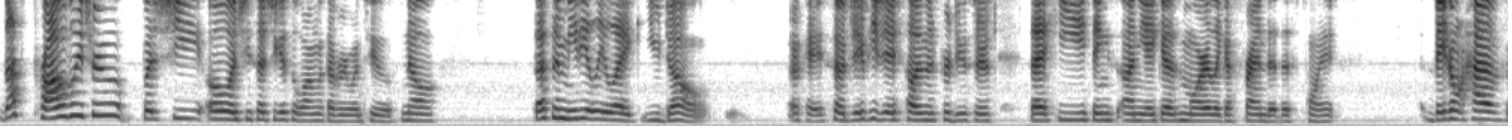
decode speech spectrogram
that's probably true, but she oh, and she said she gets along with everyone too. No. That's immediately like you don't. Okay, so JPJ is telling the producers that he thinks Onyeka is more like a friend at this point they don't have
